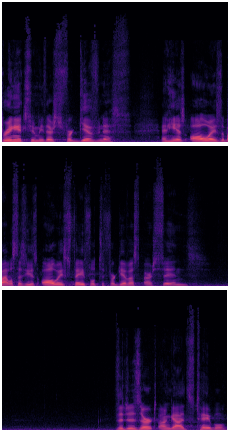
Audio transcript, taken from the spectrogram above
Bring it to me. There's forgiveness. And He is always, the Bible says, He is always faithful to forgive us our sins. The dessert on God's table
